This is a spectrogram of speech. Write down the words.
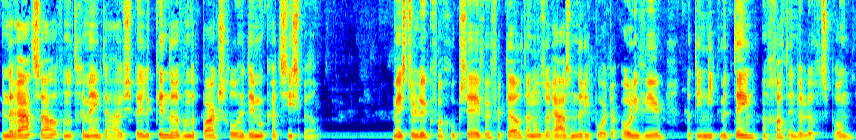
In de raadzaal van het gemeentehuis spelen kinderen van de parkschool het democratiespel. Meester Luc van groep 7 vertelt aan onze razende reporter Olivier dat hij niet meteen een gat in de lucht sprong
